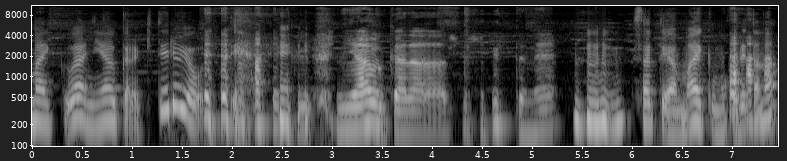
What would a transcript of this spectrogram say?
マイクは似合うから着てるよって 似合うからって言ってね。さてはマイクも惚れたな。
